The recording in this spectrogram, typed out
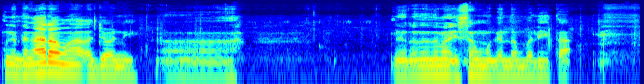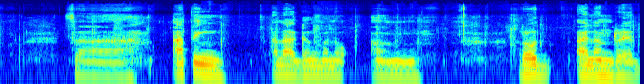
Magandang araw mga ka-Johnny. Ah, meron na naman isang magandang balita sa ating alagang manok, ang Rhode Island Red.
